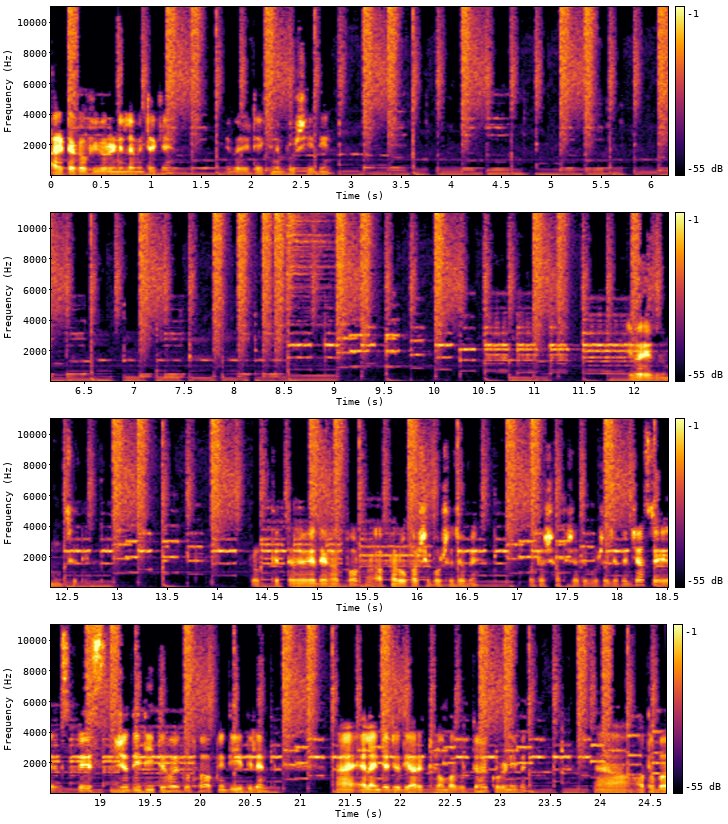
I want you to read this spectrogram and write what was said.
আরেকটা কপি করে নিলাম এটাকে। এবার এটা এখানে বসিয়ে দিন। এবার এগুলো মুছে দিন। প্রত্যেকটা জায়গায় দেখার পর আপনার ওপাশে বসে যাবে, ওটার সাথে সাথে বসে যাবে। জাস্ট স্পেস যদি দিতে হয় কোথাও, আপনি দিয়ে দিলেন। অ্যালাইনটা যদি আরেকটু লম্বা করতে হয়, করে নেবেন। অথবা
